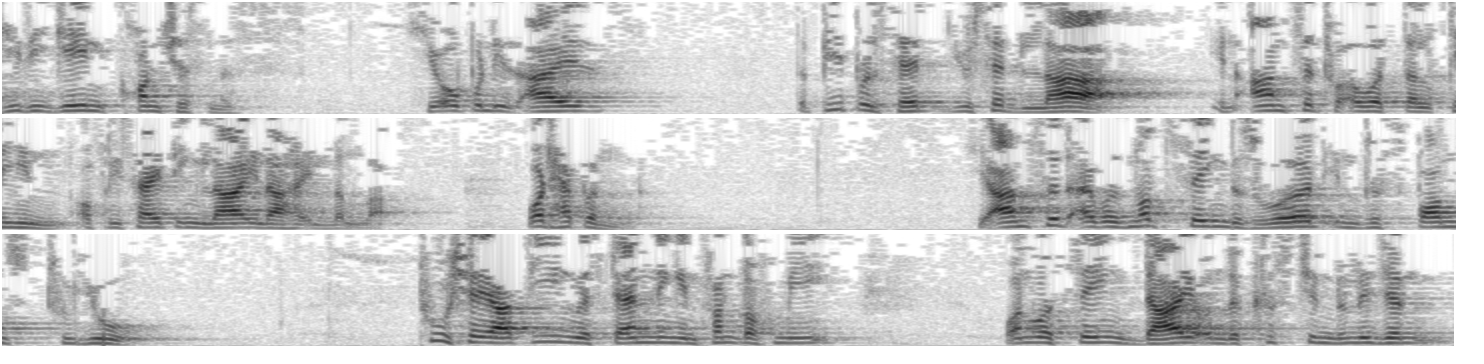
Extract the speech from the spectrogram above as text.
he regained consciousness. He opened his eyes. The people said, you said la in answer to our talqeen of reciting la ilaha illallah. What happened? He answered, I was not saying this word in response to you. Two shayateen were standing in front of me. One was saying, die on the Christian religion.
